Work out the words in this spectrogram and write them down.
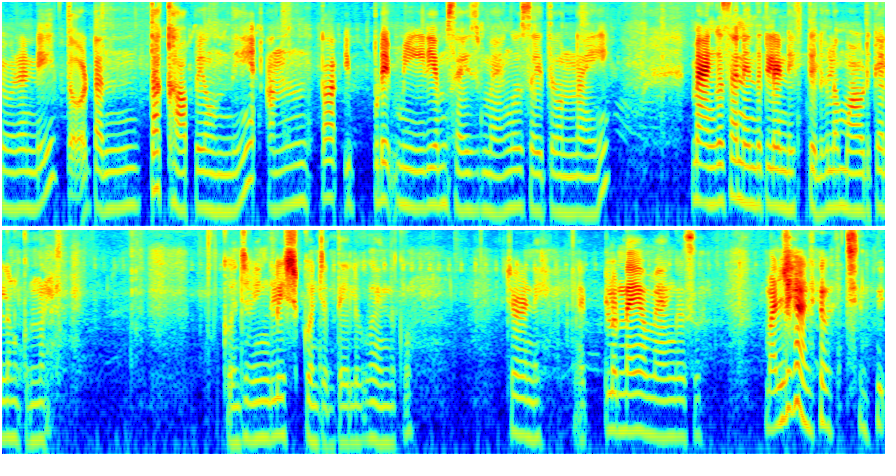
చూడండి తోట అంతా కాపే ఉంది. అంతా ఇప్పుడే మీడియం సైజ్ మ్యాంగోస్ అయితే ఉన్నాయి. మ్యాంగోస్ అని ఎందుకులేండి? తెలుగులో మామిడికాయలు అనుకుందాం. కొంచెం ఇంగ్లీష్ కొంచెం తెలుగు ఎందుకు? చూడండి ఎట్లున్నాయో మ్యాంగోస్. మళ్ళీ అదే వచ్చింది.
